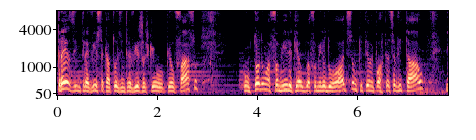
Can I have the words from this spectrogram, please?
13 entrevistas, 14 entrevistas que eu, que eu faço, com toda uma família, que é a família do Odson, que tem uma importância vital. E,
